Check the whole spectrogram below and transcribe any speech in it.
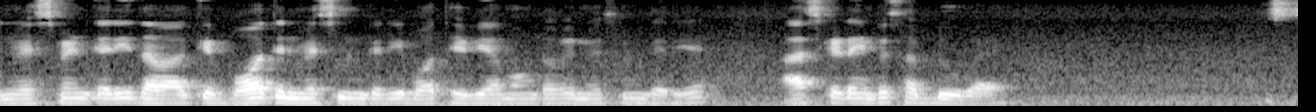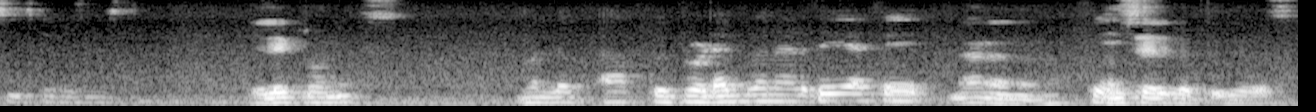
इन्वेस्टमेंट करी दवा के बहुत इन्वेस्टमेंट करी बहुत हेवी अमाउंट ऑफ़ इन्वेस्टमेंट करी है। आज के टाइम पे सब डूबा है। इलेक्ट्रॉनिक्स मतलब आप कोई प्रोडक्ट बना रहे थे या फिर ना ना ना हम सेल करते थे बस।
